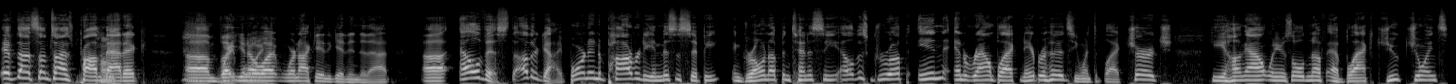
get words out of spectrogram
if not sometimes problematic. Um, but White you know boy. what? We're not going to get into that. Uh, Elvis, the other guy, born into poverty in Mississippi and growing up in Tennessee, Elvis grew up in and around black neighborhoods. He went to black church. He hung out when he was old enough at black juke joints,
